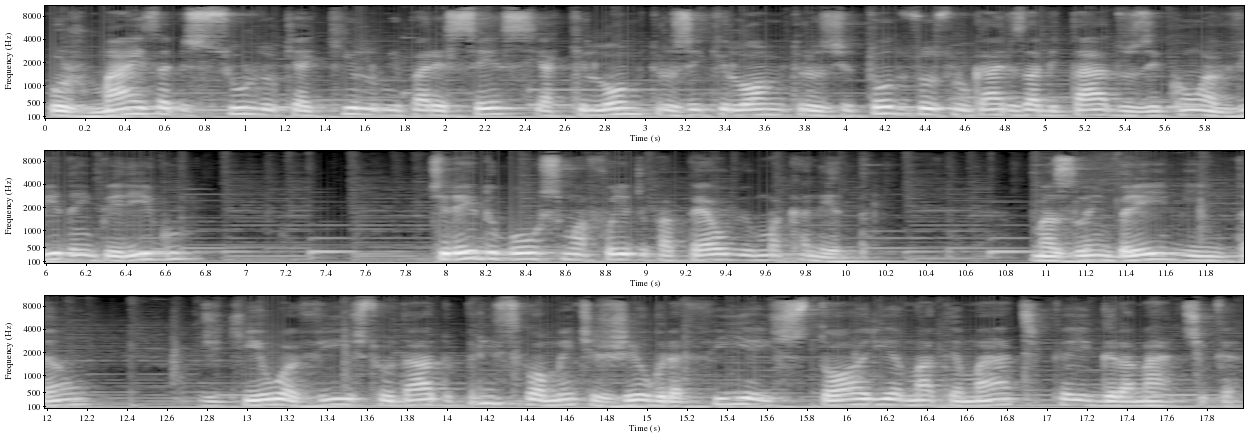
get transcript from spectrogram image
Por mais absurdo que aquilo me parecesse, a quilômetros e quilômetros de todos os lugares habitados e com a vida em perigo, tirei do bolso uma folha de papel e uma caneta. Mas lembrei-me então de que eu havia estudado principalmente geografia, história, matemática e gramática,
